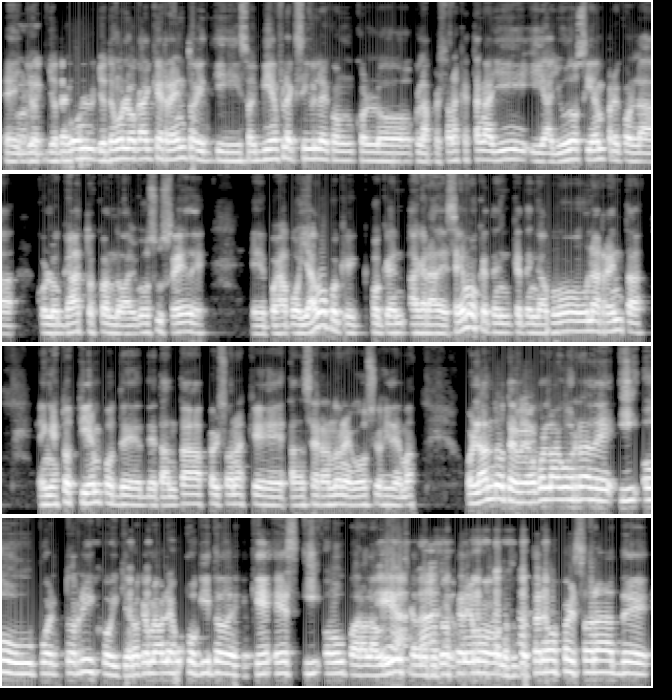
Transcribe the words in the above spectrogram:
Eh, yo, yo, tengo un, yo tengo un local que rento y, y soy bien flexible con, con, lo, con, las personas que están allí y ayudo siempre con, la, con los gastos cuando algo sucede. Eh, pues apoyamos porque, porque agradecemos que, que, tengamos una renta en estos tiempos de, de, tantas personas que están cerrando negocios y demás. Orlando, te veo con la gorra de EO Puerto Rico y quiero que me hables un poquito de qué es EO para la audiencia. Nosotros tenemos, nosotros tenemos personas de,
